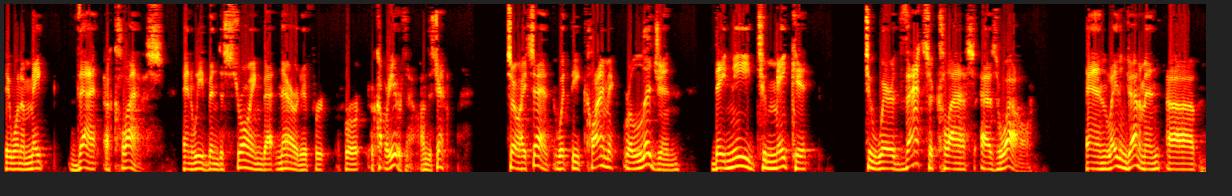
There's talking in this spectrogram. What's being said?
they want to make that a class. And we've been destroying that narrative for, for a couple of years now on this channel. So I said, with the climate religion, they need to make it to where that's a class as well. And ladies and gentlemen, uh,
